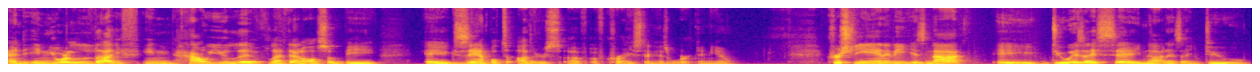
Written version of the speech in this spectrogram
and in your life, in how you live, let that also be a example to others of, of Christ and his work in you. Christianity is not a do as I say, not as I do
